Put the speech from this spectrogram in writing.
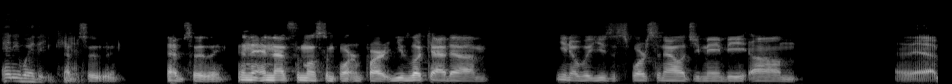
any way that you can. Absolutely, absolutely, and and that's the most important part. You look at um, you know, we'll use a sports analogy maybe. Um, uh,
